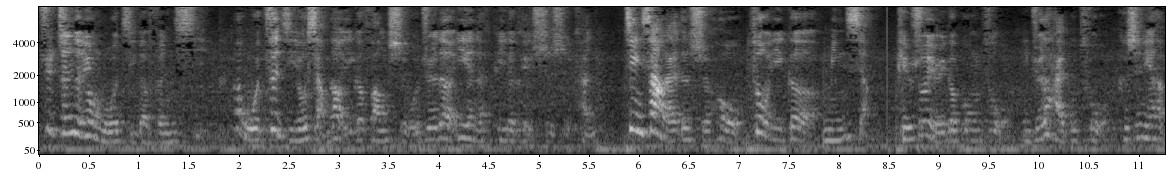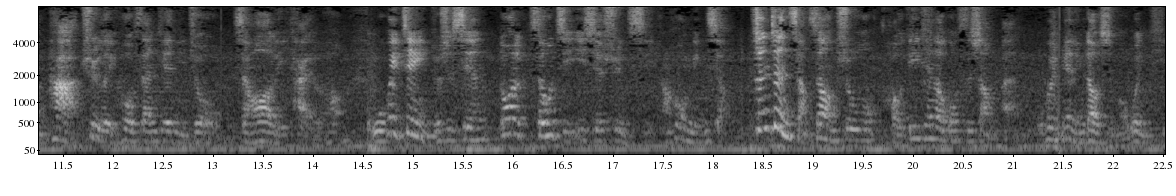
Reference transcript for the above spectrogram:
去真的用逻辑的分析。那我自己有想到一个方式，我觉得 ENFP 的可以试试看。静下来的时候做一个冥想，比如说有一个工作你觉得还不错，可是你很怕去了以后三天你就想要离开了哈。我会建议你就是先多搜集一些讯息，然后冥想，真正想象说，好，第一天到公司上班，我会面临到什么问题，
